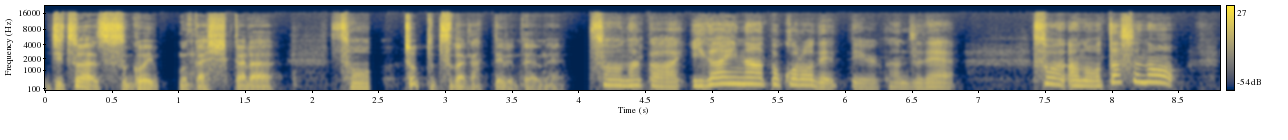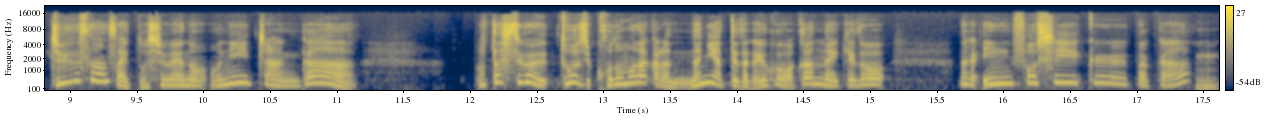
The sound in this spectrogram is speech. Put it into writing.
実はすごい昔からそう。ちょっとつながってるんだよね。そう、なんか意外なところでっていう感じで。そう、あの、私の13歳年上のお兄ちゃんが、私すごい当時子供だから何やってたかよくわかんないけど、なんか Infoseek とか、うん。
